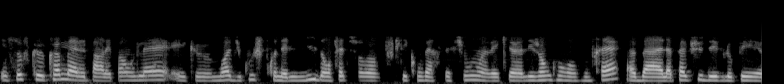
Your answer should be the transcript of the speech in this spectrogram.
Et sauf que comme elle parlait pas anglais et que moi, du coup, je prenais le lead en fait sur toutes les conversations avec euh, les gens qu'on rencontrait, bah, elle a pas pu développer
